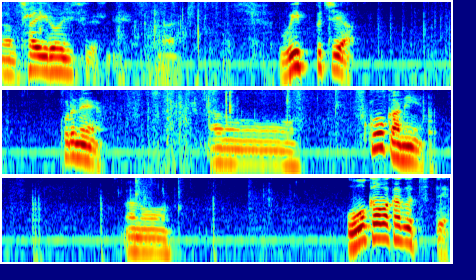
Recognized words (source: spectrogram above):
あの茶色い椅子ですね、はい、ウィップチェア。これねあのー、福岡にあのー、大川家具っつって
